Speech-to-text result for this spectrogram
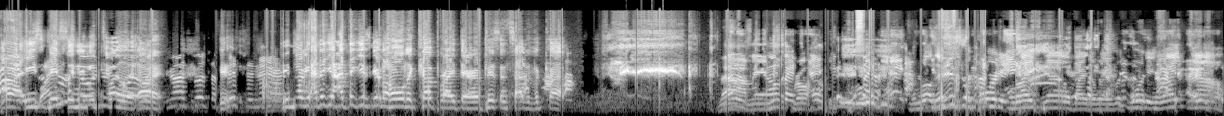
All right, he's Why pissing in the in your toilet. All right. You're not supposed to piss in there. I think I think he's gonna hold a cup right there and piss inside of a cup. That Nah, is man, solid, this ain't bro. the. This ain't the angle. Well, Look this is recording right now, by the way. Recording not right now.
